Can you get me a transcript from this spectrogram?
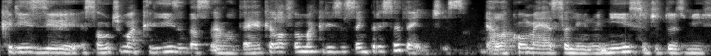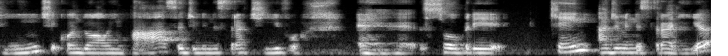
crise, essa última crise da Cinemateca, ela foi uma crise sem precedentes. Ela começa ali no início de 2020, quando há um impasse administrativo é, sobre quem administraria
